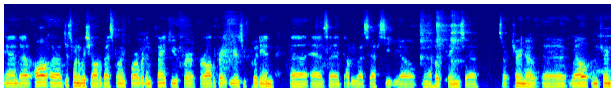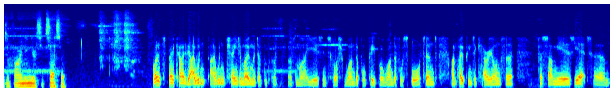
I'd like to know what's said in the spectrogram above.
And uh, all uh, just want to wish you all the best going forward, and thank you for for all the great years you've put in uh, as a WSF CEO. And I hope things uh, sort of turn out uh, well in terms of finding your successor. Well, it's very kind of you. I wouldn't, I wouldn't change a moment of, of, of my years in squash. Wonderful people, wonderful sport, and I'm hoping to carry on for for some years yet. Um,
